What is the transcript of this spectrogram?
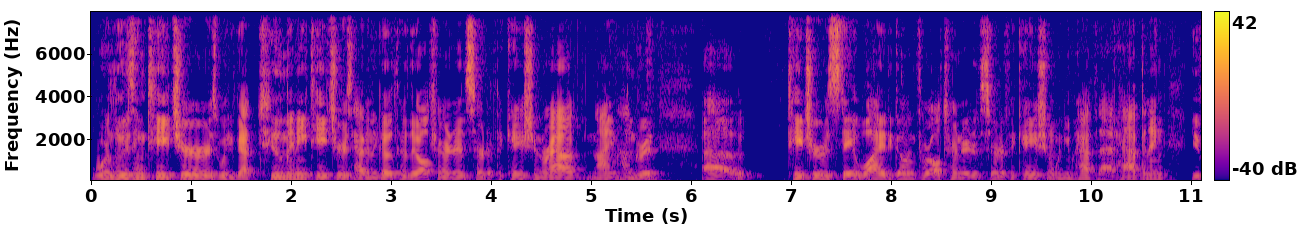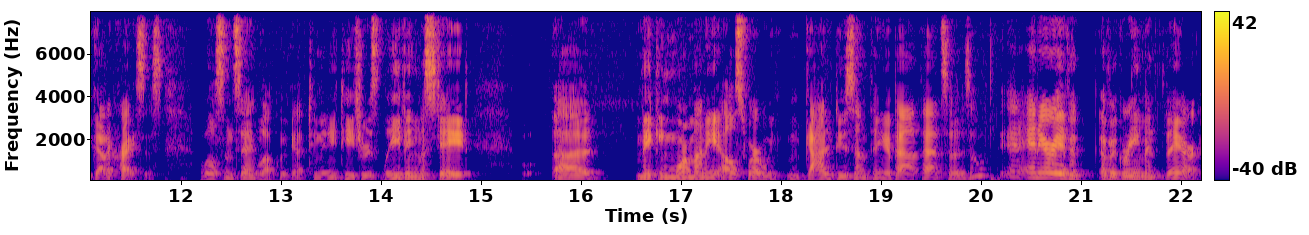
we're losing teachers. We've got too many teachers having to go through the alternative certification route. 900 uh, teachers statewide going through alternative certification. When you have that happening, you've got a crisis. Wilson saying, look, we've got too many teachers leaving the state, uh, making more money elsewhere. We've, we've got to do something about that. So, so an area of, of agreement there.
